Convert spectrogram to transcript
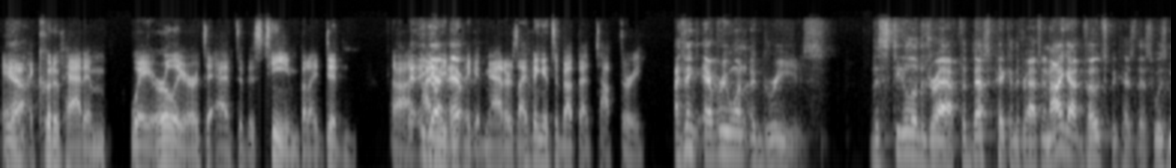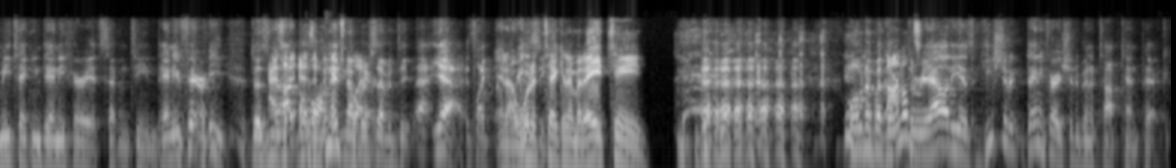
and yeah. I could have had him way earlier to add to this team, but I didn't. Uh, yeah, I don't even ev- think it matters. I think it's about that top three. I think everyone agrees the steal of the draft, the best pick of the draft, and I got votes because this was me taking Danny Ferry at 17. Danny Ferry does as not a, as belong a at number player. 17. Uh, yeah, it's like, and I would have taken him at 18. well, no, but the, the, reality is he should have Danny Ferry should have been a top 10 pick.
